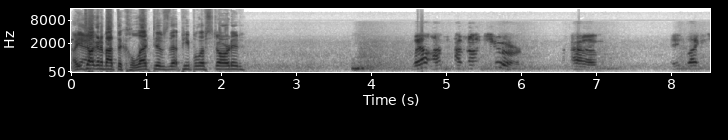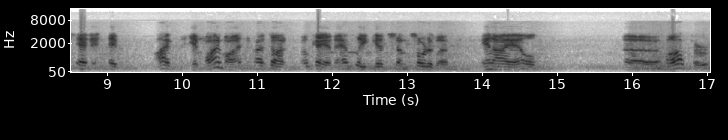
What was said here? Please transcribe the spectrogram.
Are you yeah. talking about the collectives that people have started? Well, I'm, I'm not sure. Um, like I said, it, it, I, in my mind, I thought, okay, an athlete gets some sort of a NIL uh, offer,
